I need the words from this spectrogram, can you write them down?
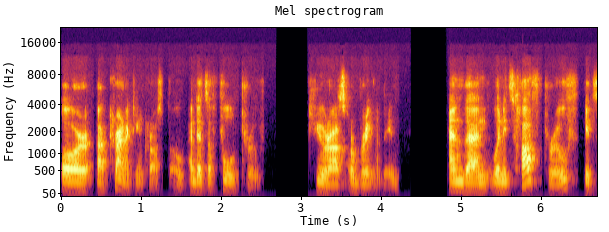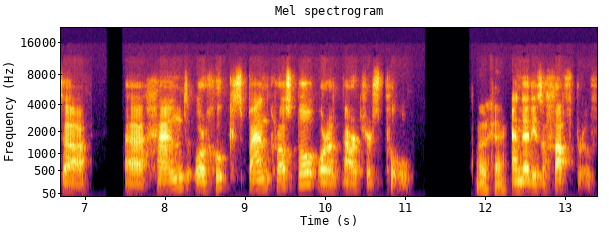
or a Cranequin crossbow, and that's a foolproof cuirass or brigandine. And then when it's half proof, it's a, a, hand or hook span crossbow or an archer's pull. Okay. And that is a half proof.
